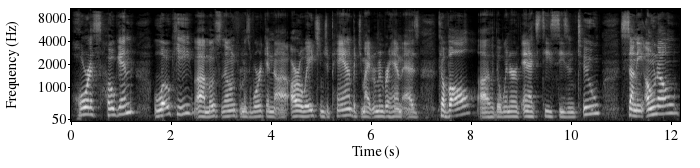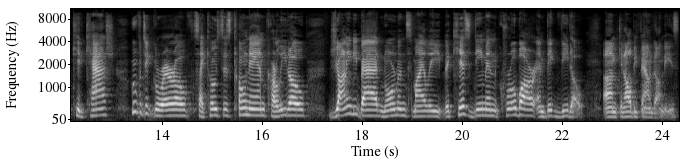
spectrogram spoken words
Horace Hogan, Low Ki, uh, most known from his work in uh, ROH in Japan, but you might remember him as Kaval, uh, the winner of NXT Season 2, Sonny Onoo, Kid Cash, Juventud Guerrero, Psychosis, Konnan, Carlito, Johnny B. Bad, Norman Smiley, The Kiss Demon, Crowbar, and Big Vito um, can all be found on these.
